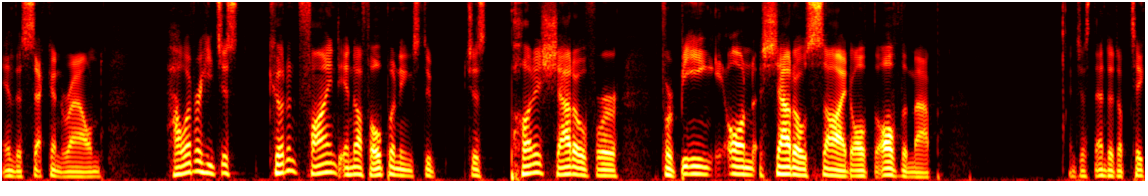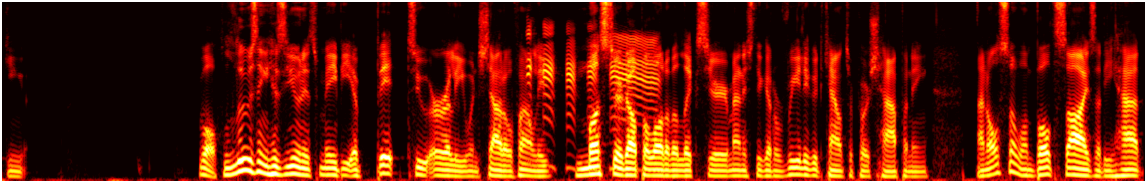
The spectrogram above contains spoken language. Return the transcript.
in the second round. However, he just couldn't find enough openings to just punish Shadow for for being on Shadow's side of of the map, and just ended up taking well, losing his units maybe a bit too early when Shadow finally mustered up a lot of elixir, managed to get a really good counter push happening. And also on both sides that he had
